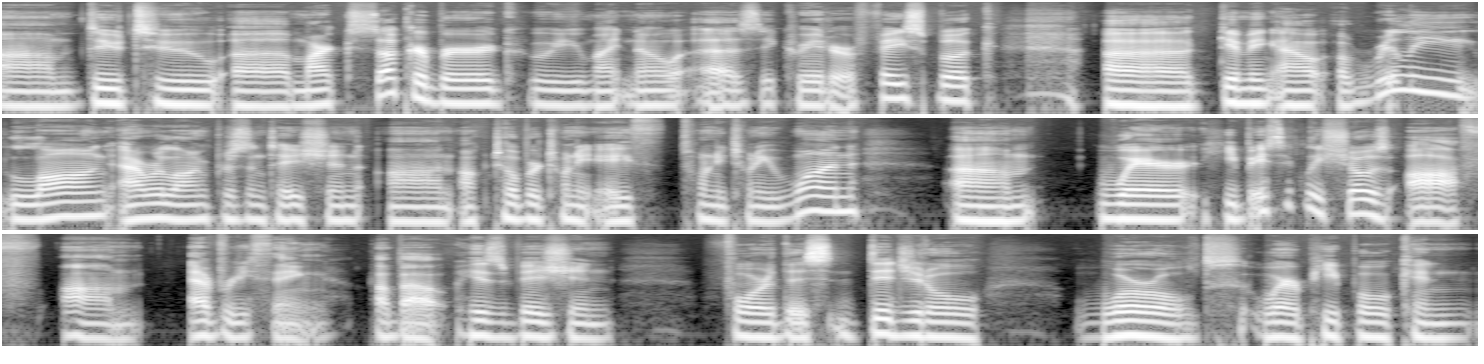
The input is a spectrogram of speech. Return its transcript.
um, due to uh, Mark Zuckerberg, who you might know as the creator of Facebook, uh, giving out a really long, hour-long presentation on October twenty eighth, twenty twenty one, um, where he basically shows off um, everything about his vision for this digital world where people can,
